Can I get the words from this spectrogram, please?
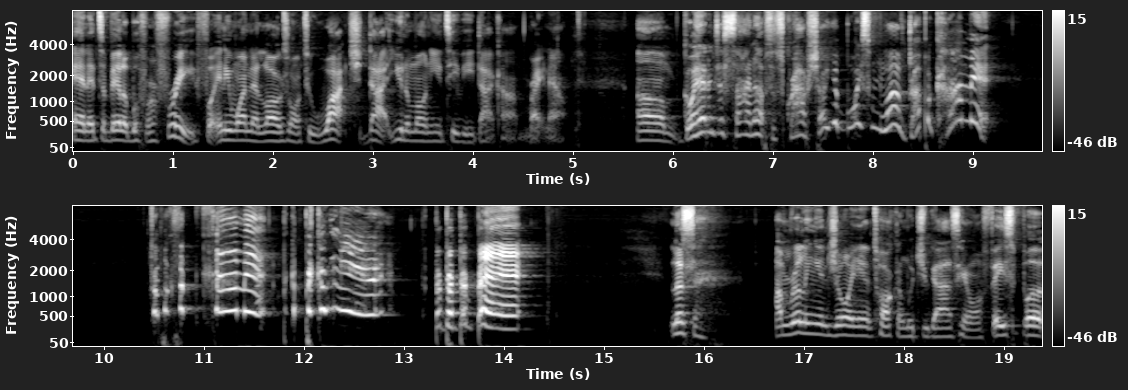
and it's available for free for anyone that logs on to watch.eudaimoniatv.com right now. Um, go ahead and just sign up, subscribe, show your boy some love, drop a comment. Drop a comment. Listen, I'm really enjoying talking with you guys here on Facebook.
